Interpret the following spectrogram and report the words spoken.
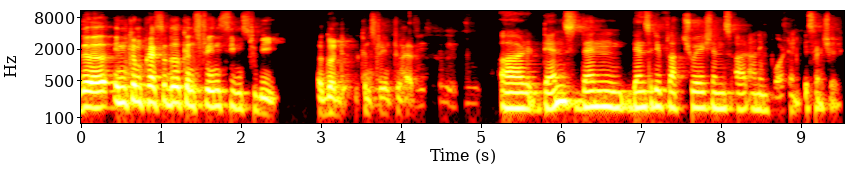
the incompressible constraint seems to be a good constraint to have. Are dense, then density fluctuations are unimportant, essentially.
